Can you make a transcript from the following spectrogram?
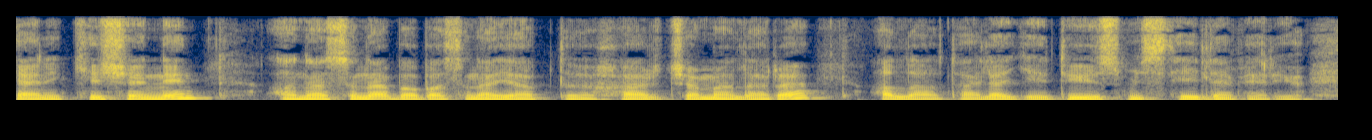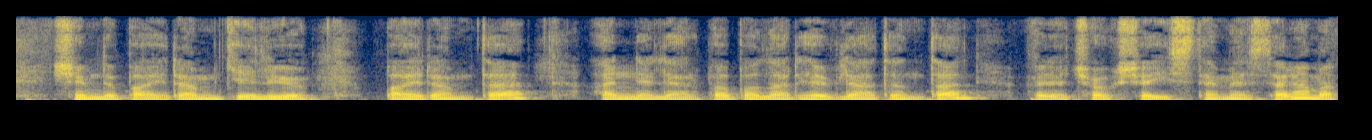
Yani kişinin anasına babasına yaptığı harcamalara Allahu Teala 700 misliyle veriyor. Şimdi bayram geliyor. Bayramda anneler babalar evladından öyle çok şey istemezler ama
